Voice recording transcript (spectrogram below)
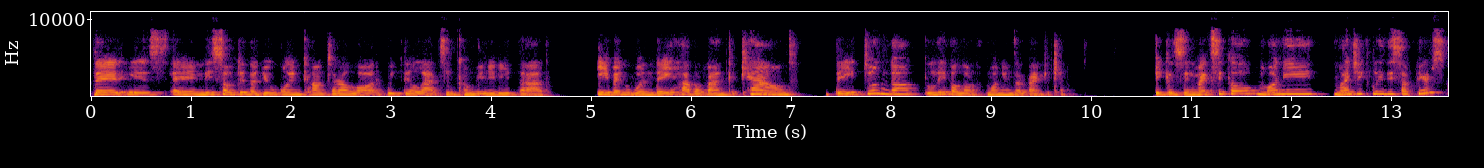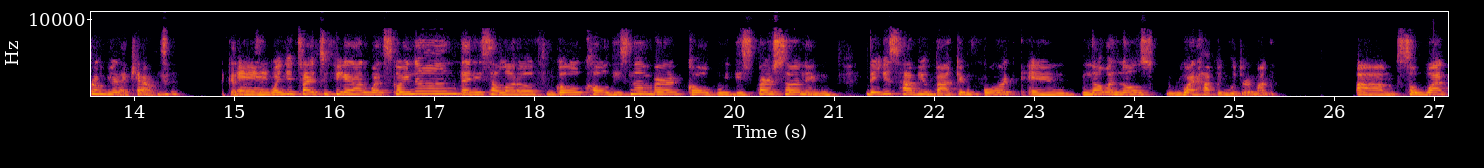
there is, and this is something that you will encounter a lot with the Latin community that even when they have a bank account, they do not leave a lot of money in their bank account. Because in Mexico, money magically disappears from your account. And when you try to figure out what's going on, there is a lot of go call this number, go with this person, and they just have you back and forth, and no one knows what happened with your money. Um, so what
